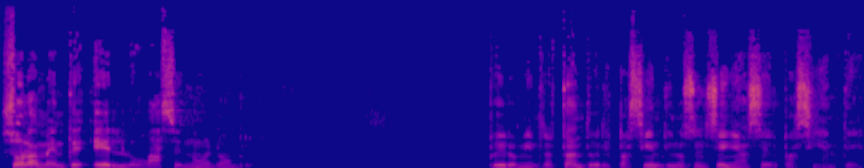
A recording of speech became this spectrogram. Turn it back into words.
Solamente Él lo hace, no el hombre. Pero mientras tanto, Él es paciente y nos enseña a ser paciente.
